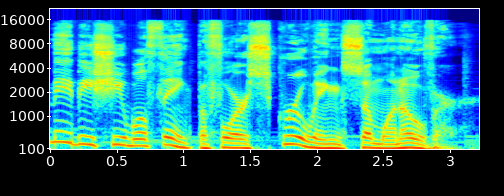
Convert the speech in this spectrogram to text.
maybe she will think before screwing someone over.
